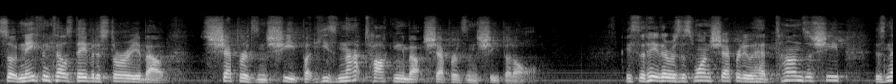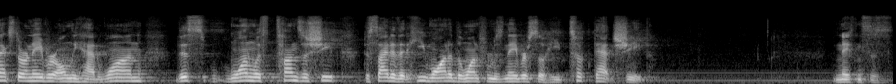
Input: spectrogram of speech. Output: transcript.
So Nathan tells David a story about shepherds and sheep, but he's not talking about shepherds and sheep at all. He said, Hey, there was this one shepherd who had tons of sheep. His next door neighbor only had one. This one with tons of sheep decided that he wanted the one from his neighbor, so he took that sheep. Nathan says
